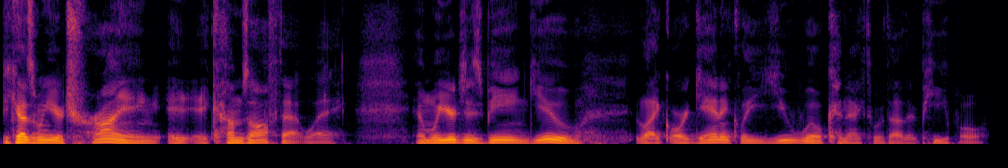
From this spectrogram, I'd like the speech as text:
Because when you're trying, it, it comes off that way. And when you're just being you, like organically, you will connect with other people.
